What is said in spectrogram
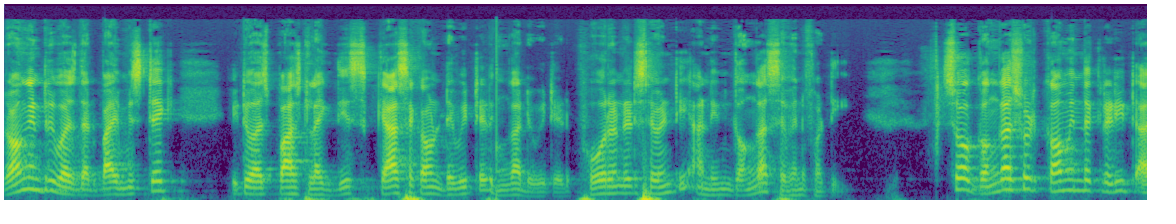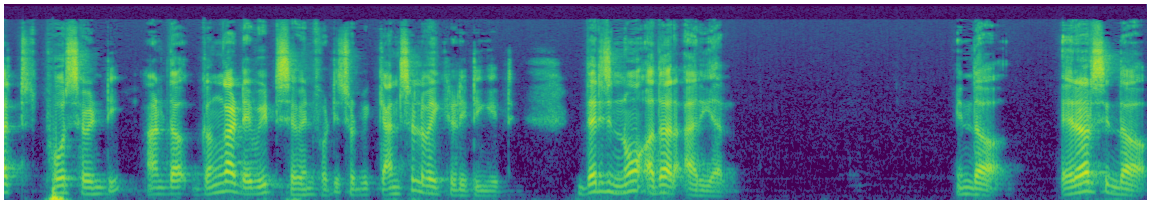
wrong entry was that by mistake it was passed like this cash account debited Ganga debited 470 and in Ganga 740. So Ganga should come in the credit at 470 and the Ganga debit 740 should be cancelled by crediting it. There is no other error. In the errors in the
